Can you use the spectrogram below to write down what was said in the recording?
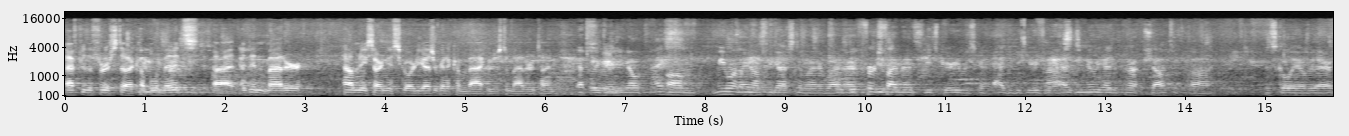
after the first uh, couple of minutes, uh, it didn't matter how many Sarnia scored. You guys were going to come back. It was just a matter of time. Absolutely. You know, um, we weren't laying off the gas no matter what. Our first five minutes of each period was gonna, had to be huge. We, had, we knew we had to put up shots with uh, the goalie over there,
